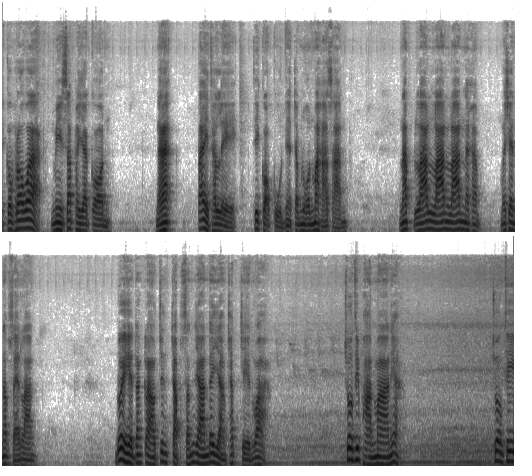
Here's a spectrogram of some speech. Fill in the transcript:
ตุก็เพราะว่ามีทรัพยากรนะฮะใต้ทะเลที่เกาะกูดเนี่ยจำนวนมหาศาล นับล้านล้านล้านนะครับ ไม่ใช่นับแสนล้าน ด้วยเหตุดังกล่าวจึงจับสัญญาณได้อย่างชัดเจนว่า ช่วงที่ผ่านมาเนี่ย ช่วงที่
